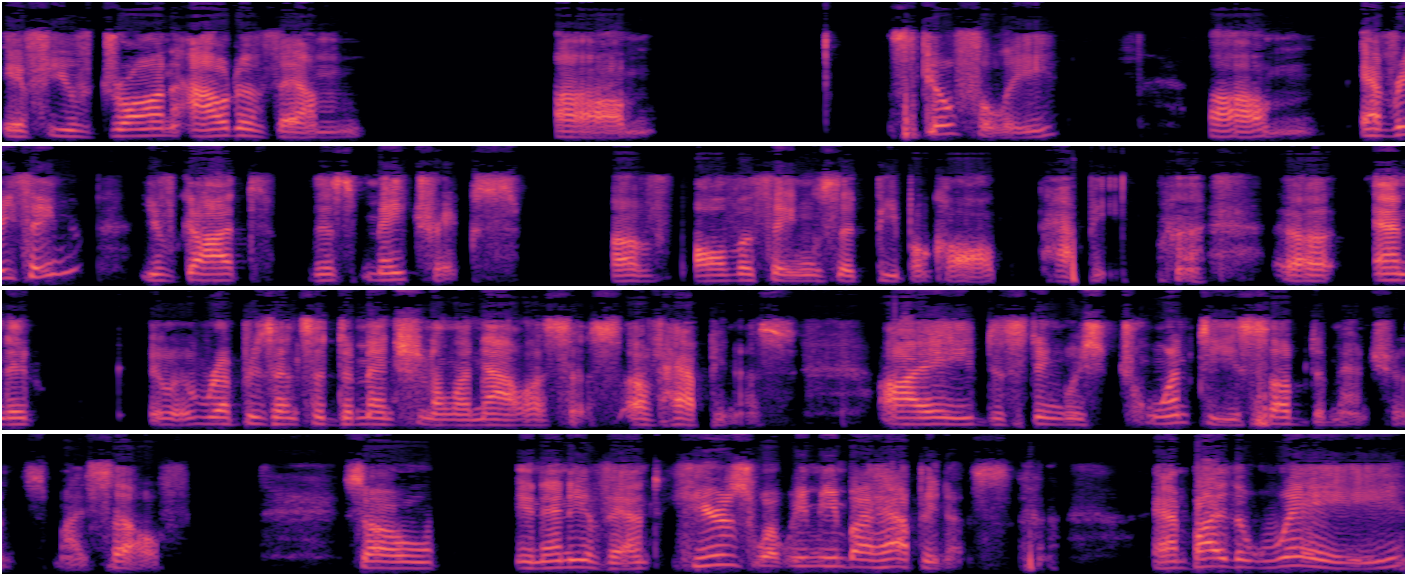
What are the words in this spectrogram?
if you've drawn out of them um, skillfully um, everything, you've got this matrix of all the things that people call happy. uh, and it, it represents a dimensional analysis of happiness. I distinguish 20 subdimensions myself. So, in any event, here's what we mean by happiness. And by the way,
